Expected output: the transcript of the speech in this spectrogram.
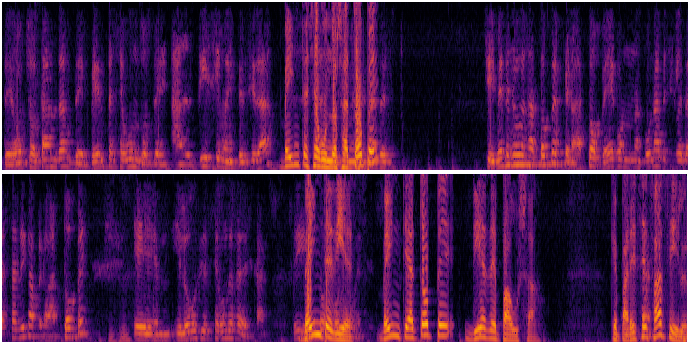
de ocho tandas de 20 segundos de altísima intensidad. ¿20 segundos a tope? Sí, 20 segundos a tope, pero a tope, ¿eh? con, una, bicicleta estática, pero a tope, eh, y luego 10 segundos de descanso. 20-10, 20 a tope, 10 de pausa. Que parece fácil,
